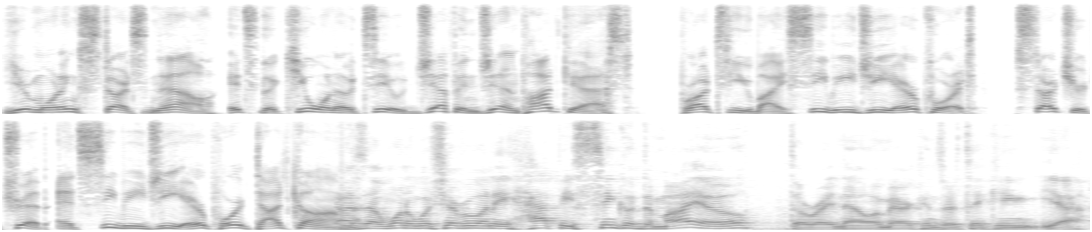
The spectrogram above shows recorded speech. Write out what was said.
Your morning starts now. It's the Q102 Jeff and Jen podcast brought to you by CVG Airport. Start your trip at CVGAirport.com. Guys, I want to wish everyone a happy Cinco de Mayo. Though right now Americans are thinking, yeah,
